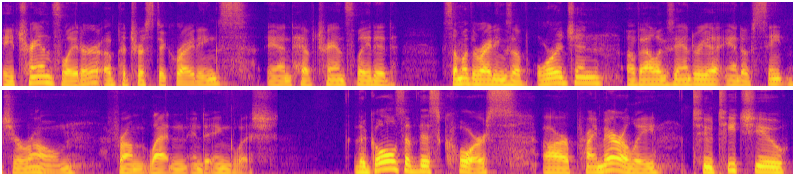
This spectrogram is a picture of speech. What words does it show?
a translator of patristic writings and have translated some of the writings of Origen of Alexandria and of St. Jerome from Latin into English. The goals of this course are primarily to teach you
